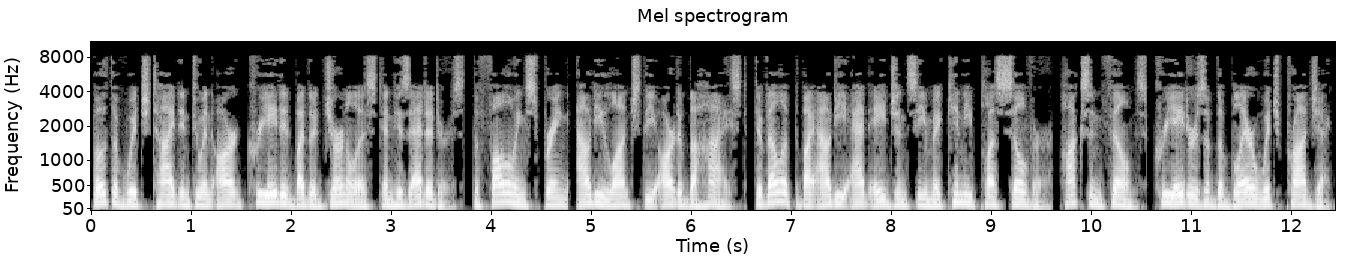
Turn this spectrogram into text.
both of which tied into an ARG created by the journalist and his editors. The following spring, Audi launched The Art of the Heist, developed by Audi ad agency McKinney Plus Silver, Haxan Films, creators of the Blair Witch Project,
